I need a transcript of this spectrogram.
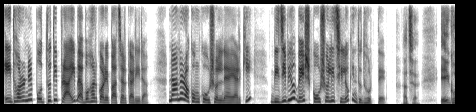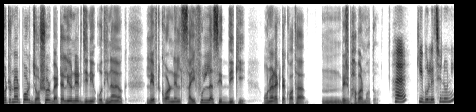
এই ধরনের পদ্ধতি প্রায় ব্যবহার করে পাচারকারীরা। নানা রকম কৌশল নেয় আর কি। বিজিবিও বেশ কৌশলী ছিল কিন্তু ধরতে। আচ্ছা এই ঘটনার পর যশোর ব্যাটালিয়নের যিনি অধিনায়ক লেফট কর্নেল সাইফুল্লাহ সিদ্দিকী ওনার একটা কথা বেশ ভাবার মতো। হ্যাঁ কি বলেছেন উনি?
